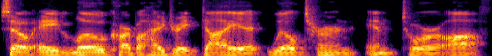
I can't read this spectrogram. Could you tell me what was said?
So a low carbohydrate diet will turn mTOR off.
